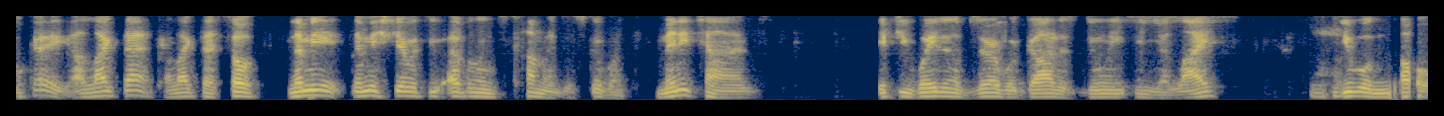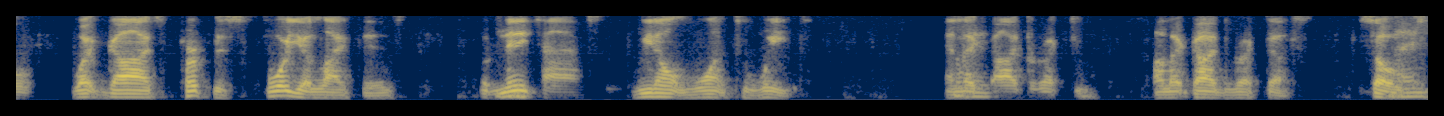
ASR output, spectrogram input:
Okay, I like that. I like that. So let me let me share with you Evelyn's comment. It's a good one. Many times, if you wait and observe what God is doing in your life, mm-hmm. you will know what God's purpose for your life is. But many times we don't want to wait and right. let God direct you. I'll let God direct us. So, right.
